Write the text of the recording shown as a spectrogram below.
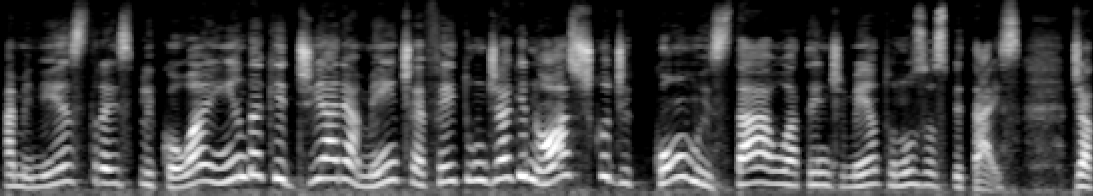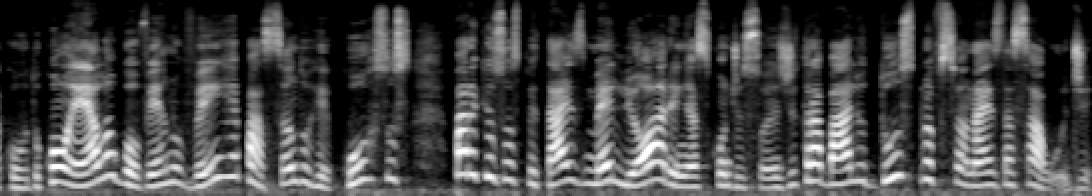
A ministra explicou ainda que diariamente é feito um diagnóstico de como está o atendimento nos hospitais. De acordo com ela, o governo vem repassando recursos para que os hospitais melhorem as condições de trabalho dos profissionais da saúde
